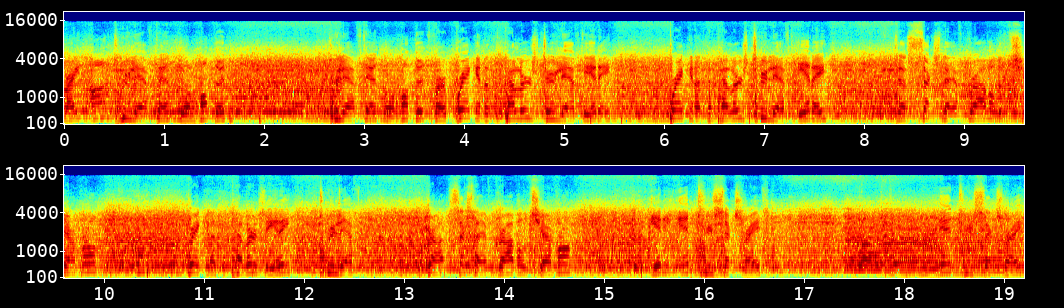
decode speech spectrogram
right on, 2 left in, 100. 2 left in, 100 for braking at the pillars, 2 left, 80. Breaking at the pillars, 2 left, 80. Just 6 left gravel and chevron. Braking at the pillars, 80. 2 left, 6 left gravel, chevron. 80 into 6 right. Into 6 right.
